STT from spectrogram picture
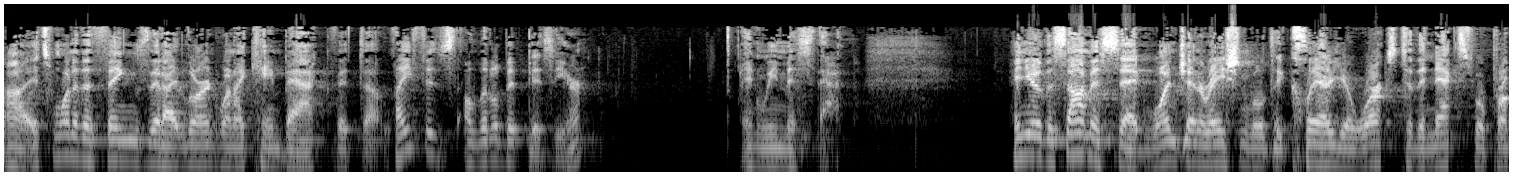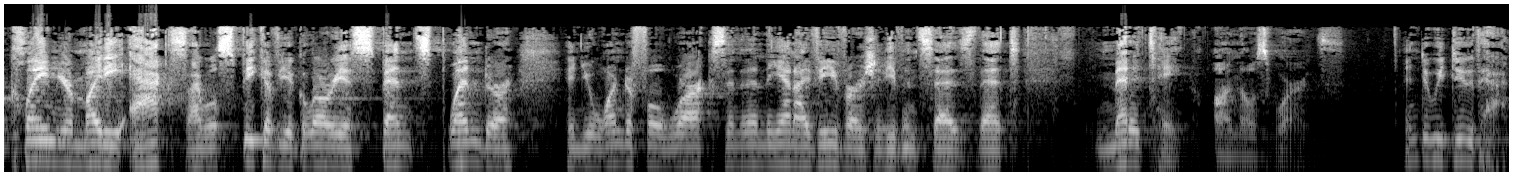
Uh, it's one of the things that I learned when I came back that uh, life is a little bit busier and we miss that. And you know, the psalmist said, one generation will declare your works to the next, will proclaim your mighty acts. I will speak of your glorious splendor and your wonderful works. And then the NIV version even says that meditate on those words. And do we do that?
